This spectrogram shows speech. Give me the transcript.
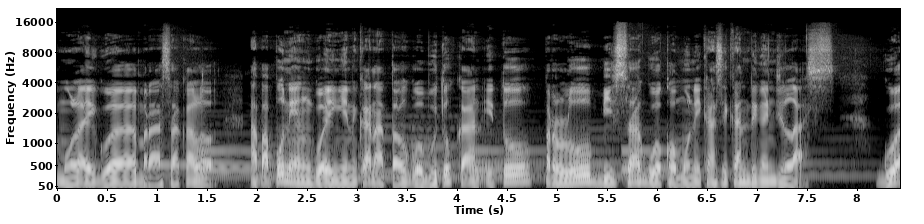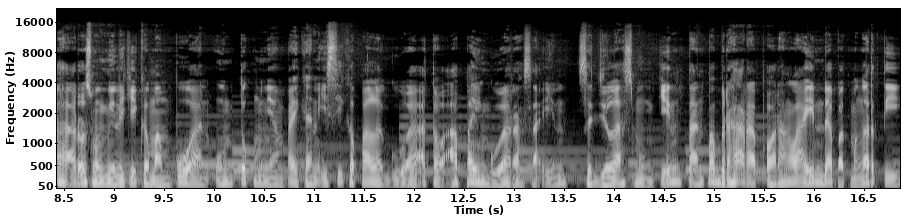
mulai gue merasa kalau apa pun yang gue inginkan atau gue butuhkan itu perlu bisa gue komunikasikan dengan jelas. Gue harus memiliki kemampuan untuk menyampaikan isi kepala gue atau apa yang gue rasain sejelas mungkin tanpa berharap orang lain dapat mengerti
